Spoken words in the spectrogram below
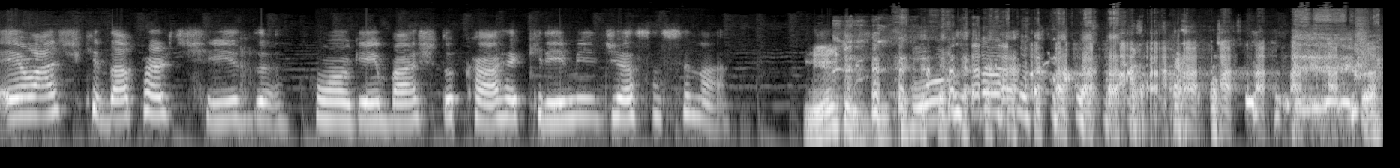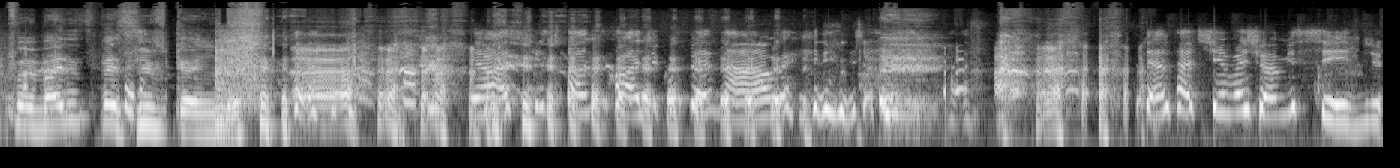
Eu acho que dar partida com alguém embaixo do carro é crime de assassinato. Meu Jesus. Foi mais específico ainda. Eu acho que tá no Código Penal é. Tentativa de homicídio.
